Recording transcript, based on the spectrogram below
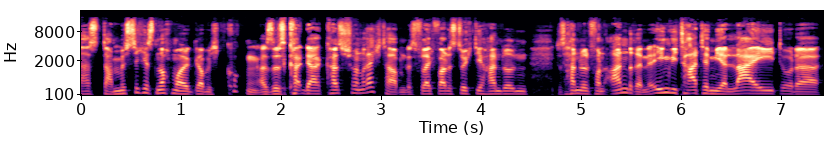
das, da müsste ich jetzt nochmal, glaube ich, gucken. Also das kann, da kannst du schon recht haben. Das, vielleicht war das durch die Handeln, das Handeln von anderen. Irgendwie tat er mir leid oder,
